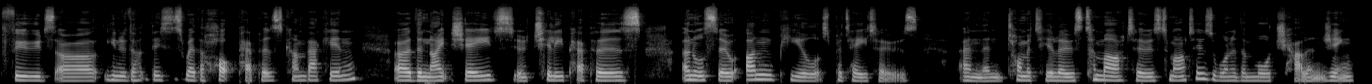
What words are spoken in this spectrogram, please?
foods are, you know, the, this is where the hot peppers come back in, uh, the nightshades, you know, chili peppers, and also unpeeled potatoes and then tomatillos, tomatoes. Tomatoes are one of the more challenging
